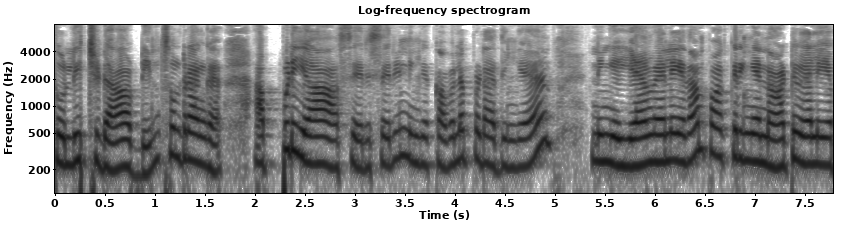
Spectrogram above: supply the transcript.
சொல்லிச்சுடா. அப்படின்னு சொல்கிறாங்க அப்படியா? சரி சரி நீங்கள் கவலைப்படாதீங்க. நீங்கள் என் வேலையை தான் பார்க்குறீங்க நாட்டு வேலையை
